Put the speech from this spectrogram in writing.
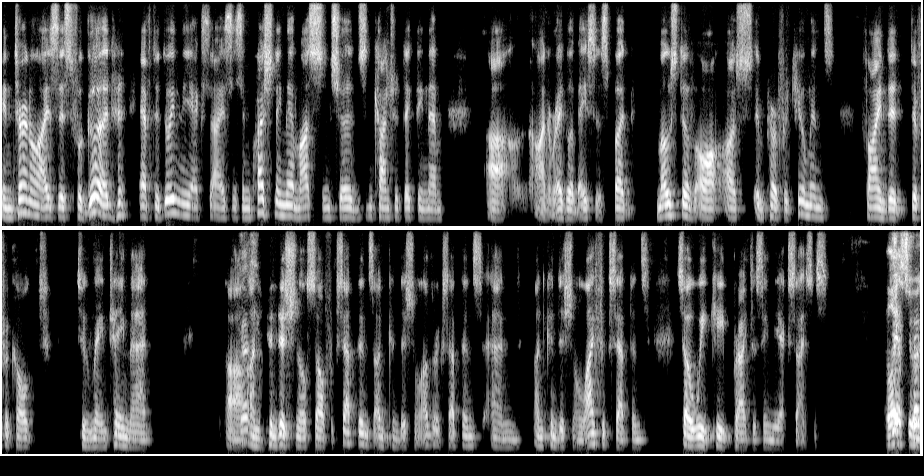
internalize this for good after doing the exercises and questioning their musts and shoulds and contradicting them uh, on a regular basis. But most of all, us imperfect humans find it difficult to maintain that uh, Yes. unconditional self acceptance, unconditional other acceptance, and unconditional life acceptance. So we keep practicing the exercises. I like Yes, to but-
